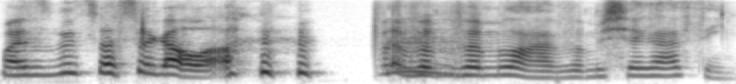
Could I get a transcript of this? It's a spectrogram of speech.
Mas a gente vai chegar lá. Vamos, vamos lá, vamos chegar assim.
